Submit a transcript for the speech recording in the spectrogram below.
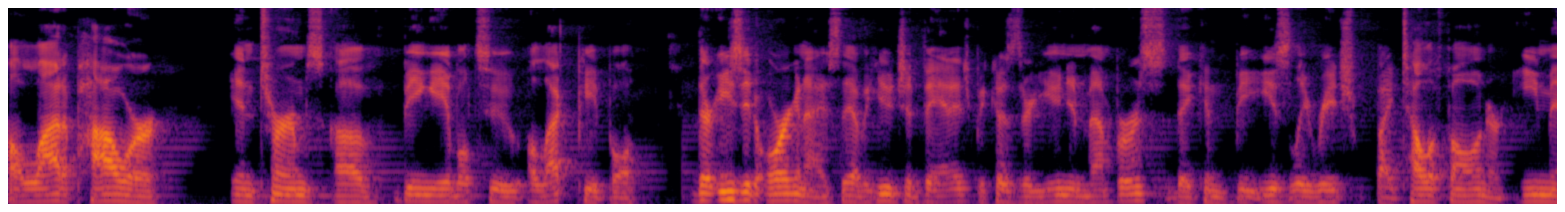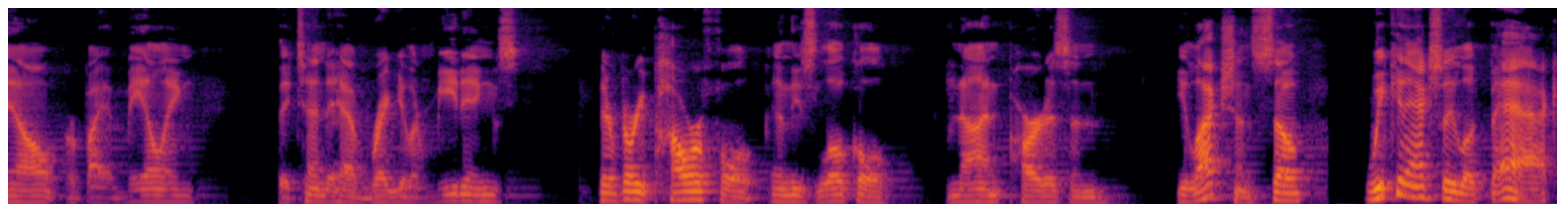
a lot of power in terms of being able to elect people they're easy to organize. They have a huge advantage because they're union members. They can be easily reached by telephone or email or by a mailing. They tend to have regular meetings. They're very powerful in these local nonpartisan elections. So we can actually look back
